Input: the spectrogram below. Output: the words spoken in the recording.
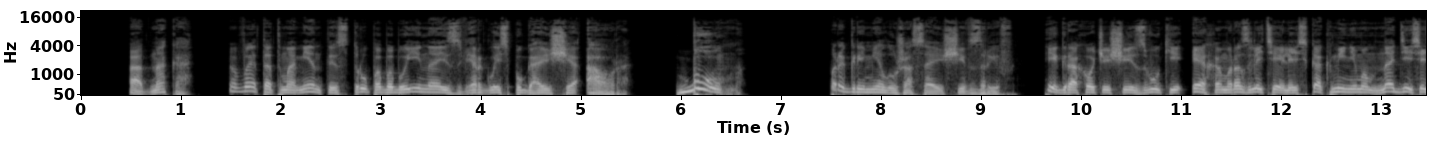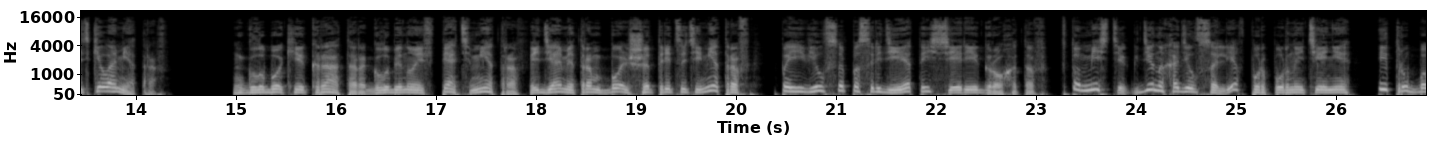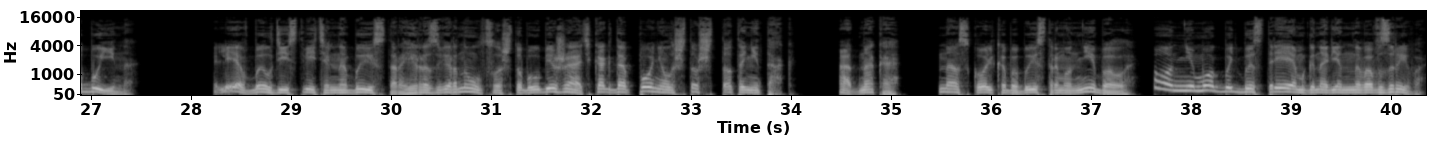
Однако в этот момент из трупа бабуина изверглась пугающая аура. Бум! Прогремел ужасающий взрыв, и грохочущие звуки эхом разлетелись как минимум на 10 километров. Глубокий кратер глубиной в 5 метров и диаметром больше 30 метров появился посреди этой серии грохотов, в том месте, где находился лев пурпурной тени и труп бабуина. Лев был действительно быстр и развернулся, чтобы убежать, когда понял, что что-то не так. Однако, насколько бы быстрым он ни был, он не мог быть быстрее мгновенного взрыва.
